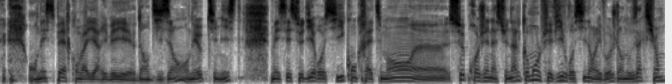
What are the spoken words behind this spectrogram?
on espère qu'on va y arriver dans dix ans. On est optimiste. Mais c'est se dire aussi concrètement euh, ce projet national, comment on le fait vivre aussi dans les Vosges, dans nos actions.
